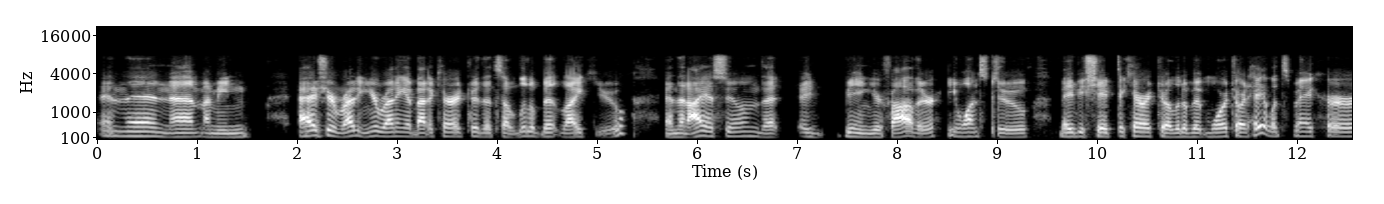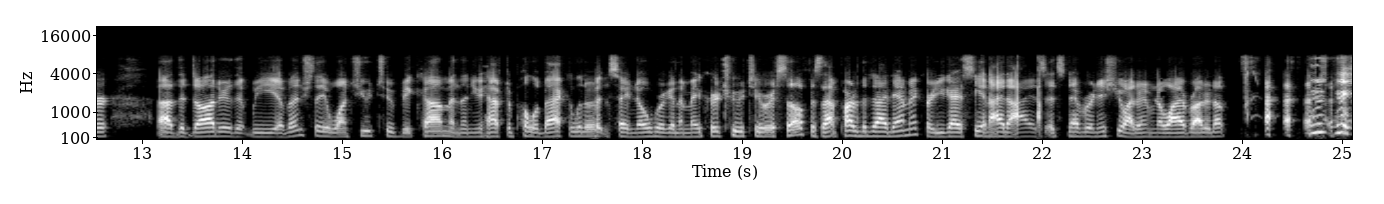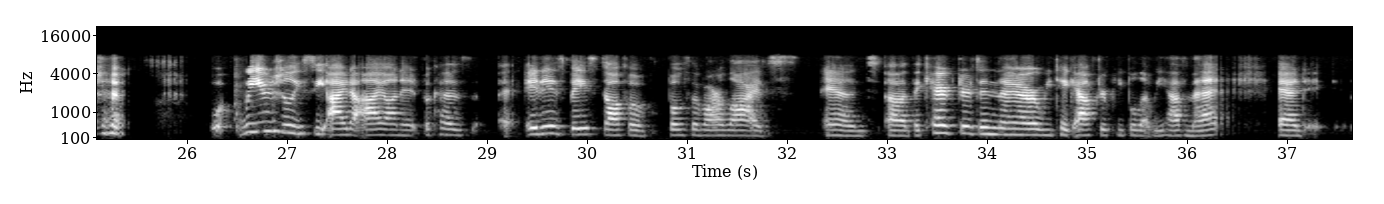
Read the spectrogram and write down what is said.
And then, um, I mean, as you're writing, you're writing about a character that's a little bit like you. And then I assume that uh, being your father, he wants to maybe shape the character a little bit more toward, hey, let's make her uh, the daughter that we eventually want you to become. And then you have to pull it back a little bit and say, no, we're going to make her true to herself. Is that part of the dynamic? Or you guys see an eye to eye? It's, it's never an issue. I don't even know why I brought it up. we usually see eye to eye on it because it is based off of both of our lives and uh, the characters in there. We take after people that we have met. And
